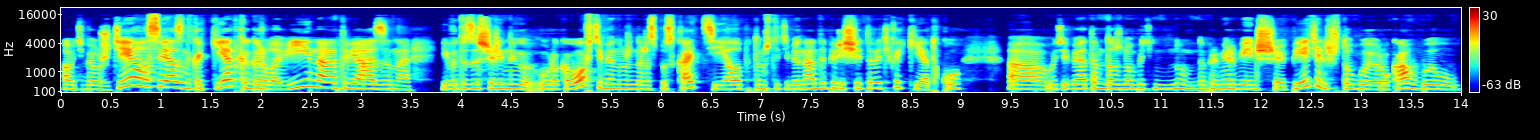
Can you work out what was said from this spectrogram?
А у тебя уже тело связано, кокетка, горловина отвязана. И вот из-за ширины у рукавов тебе нужно распускать тело, потому что тебе надо пересчитывать кокетку. Uh, у тебя там должно быть, ну, например, меньше петель, чтобы рукав был,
